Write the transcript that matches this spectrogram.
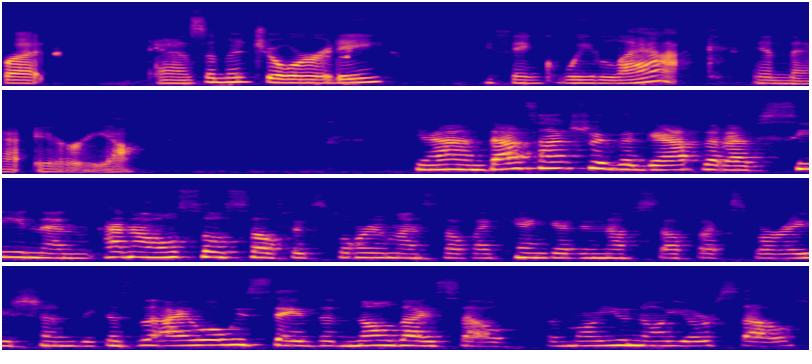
but as a majority, I think we lack in that area. Yeah, and that's actually the gap that I've seen, and kind of also self exploring myself. I can't get enough self exploration because I always say that know thyself. The more you know yourself,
